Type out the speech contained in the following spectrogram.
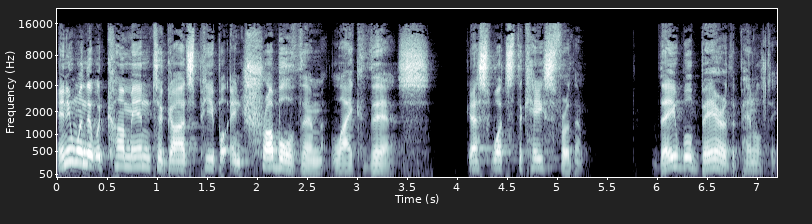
Anyone that would come into God's people and trouble them like this, guess what's the case for them? They will bear the penalty.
